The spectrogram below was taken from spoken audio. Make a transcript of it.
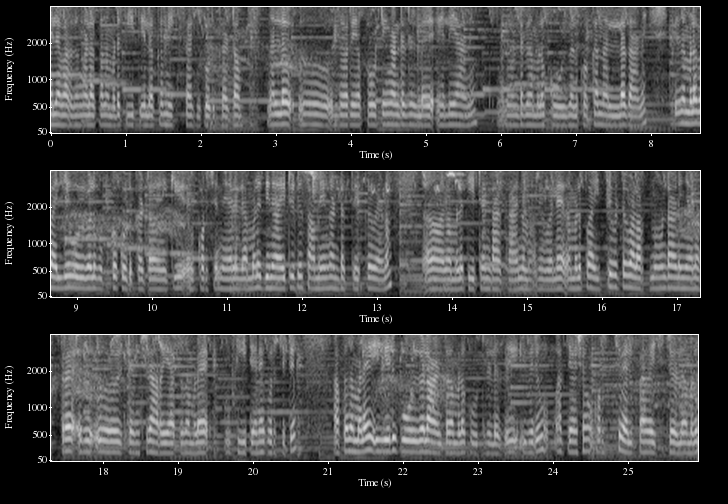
ഇലവർഗങ്ങളൊക്കെ നമ്മുടെ തീറ്റയിലൊക്കെ മിക്സ് ആക്കി കൊടുക്കുക കേട്ടോ. നല്ല എന്താ പറയുക പ്രോട്ടീൻ കണ്ടന്റുള്ള ഇലയാണ്. അതുകൊണ്ട് നമ്മൾ കോഴികൾക്കൊക്കെ നല്ലതാണ്. ഇത് നമ്മളെ വലിയ കോഴികൾക്കൊക്കെ കൊടുക്കട്ടോ എനിക്ക് കുറച്ച് നേരം നമ്മൾ ഇതിനായിട്ടൊരു സമയം കണ്ടെത്തിയൊക്കെ വേണം നമ്മൾ തീറ്റ ഉണ്ടാക്കാനും. അതേപോലെ നമ്മളിപ്പോൾ അയച്ചു വിട്ട് വളർത്തുന്നതുകൊണ്ടാണ് ഞാൻ അത്ര ഒരു ടെൻഷൻ അറിയാത്തത് നമ്മളെ തീറ്റേനെ കുറിച്ചിട്ട്. അപ്പോൾ നമ്മളെ ഈ ഒരു കോഴികളാണ് കേട്ടോ നമ്മളെ കൂട്ടിലുള്ളത്. ഇവരും അത്യാവശ്യം കുറച്ച് വലുപ്പം വെച്ചിട്ടുള്ളൂ. നമ്മൾ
